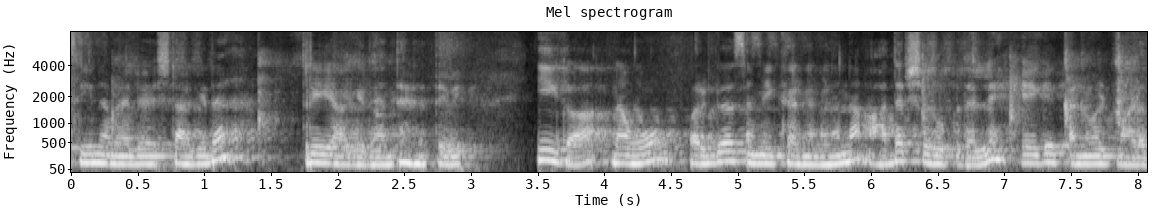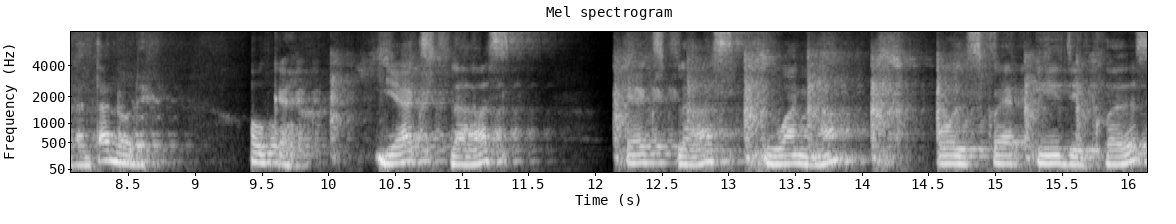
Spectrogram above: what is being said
ಸಿನ ವ್ಯಾಲ್ಯೂ ಎಷ್ಟಾಗಿದೆ? ತ್ರೀ ಆಗಿದೆ ಅಂತ ಹೇಳ್ತೀವಿ. ಈಗ ನಾವು ವರ್ಗ ಸಮೀಕರಣಗಳನ್ನು ಆದರ್ಶ ರೂಪದಲ್ಲಿ ಹೇಗೆ ಕನ್ವರ್ಟ್ ಮಾಡೋದಂತ ನೋಡಿ. Okay x plus x plus one whole square is equals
